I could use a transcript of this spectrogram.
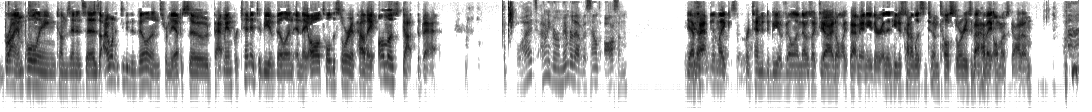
Brian Poling comes in and says, I want it to be the villains from the episode Batman pretended to be a villain and they all told the story of how they almost got the bat. What? I don't even remember that, but it sounds awesome. Yeah, Yeah, Batman like episode. pretended to be a villain that was like, yeah, I don't like Batman either. And then he just kind of listened to him tell stories about how they almost got him.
